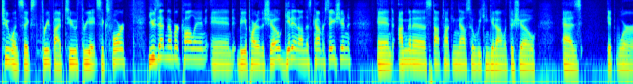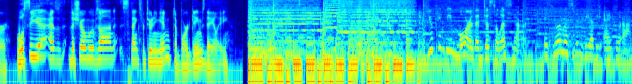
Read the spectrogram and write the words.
216 352 3864. Use that number, call in, and be a part of the show. Get in on this conversation. And I'm going to stop talking now so we can get on with the show as it were. We'll see you as the show moves on. Thanks for tuning in to Board Games Daily. You can be more than just a listener. If you're listening via the Anchor app,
